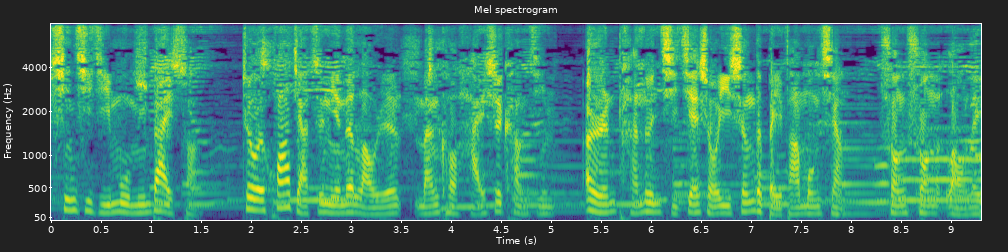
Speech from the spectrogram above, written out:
辛弃疾慕名拜访，这位花甲之年的老人满口还是抗金，二人谈论起坚守一生的北伐梦想，双双老泪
